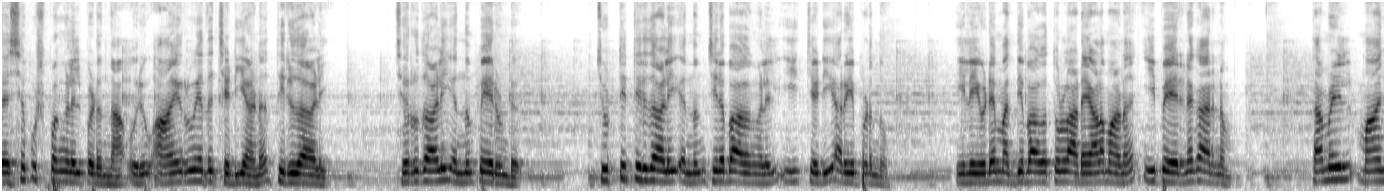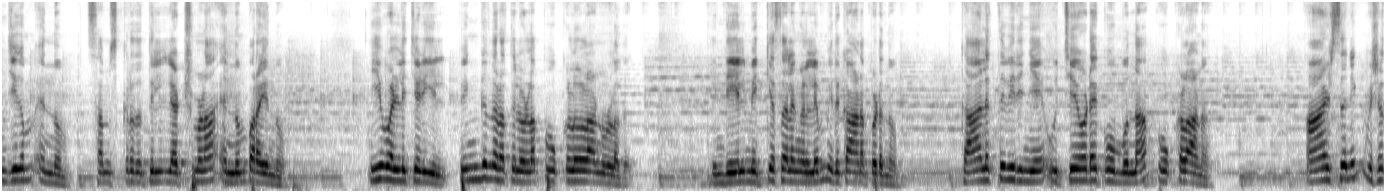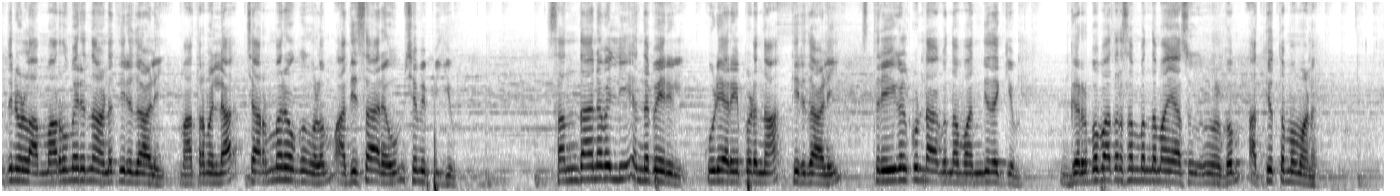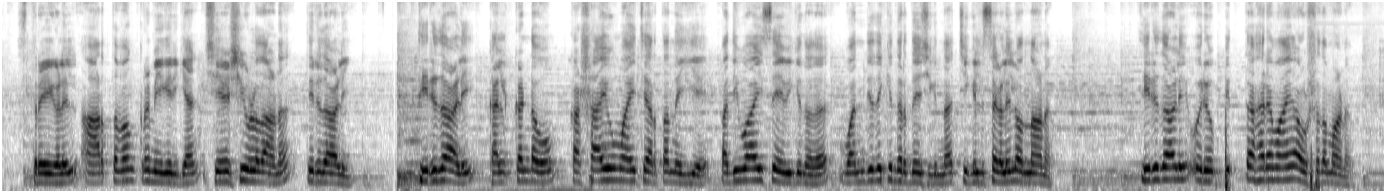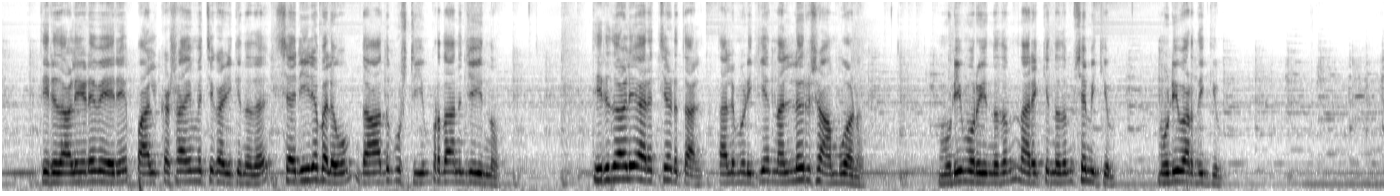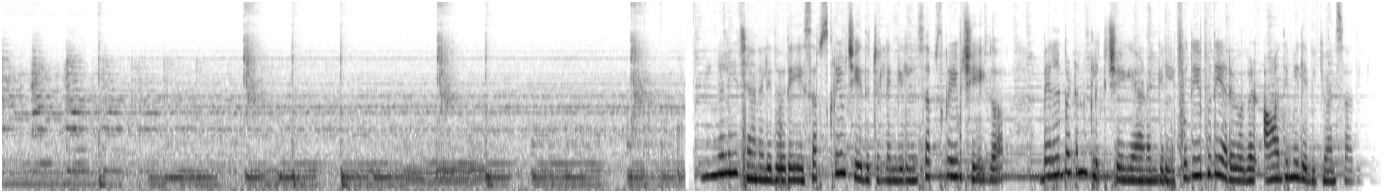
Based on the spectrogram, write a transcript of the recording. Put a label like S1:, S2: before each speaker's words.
S1: ദശപുഷ്പങ്ങളിൽപ്പെടുന്ന ഒരു ആയുർവേദ ചെടിയാണ് തിരുതാളി. ചെറുതാളി എന്നും പേരുണ്ട്. ചുട്ടിത്തിരുതാളി എന്നും ചില ഭാഗങ്ങളിൽ ഈ ചെടി അറിയപ്പെടുന്നു. ഇലയുടെ മധ്യഭാഗത്തുള്ള അടയാളമാണ് ഈ പേരിന് കാരണം. തമിഴിൽ മാഞ്ചികം എന്നും സംസ്കൃതത്തിൽ ലക്ഷ്മണ എന്നും പറയുന്നു. ഈ വള്ളിച്ചെടിയിൽ പിങ്ക് നിറത്തിലുള്ള പൂക്കളുകളാണുള്ളത്. ഇന്ത്യയിൽ മിക്ക സ്ഥലങ്ങളിലും ഇത് കാണപ്പെടുന്നു. കാലത്ത് വിരിഞ്ഞ് ഉച്ചയോടെ കൂമ്പുന്ന പൂക്കളാണ്. ആഴ്സനിക് വിഷത്തിനുള്ള മറുമരുന്നാണ് തിരുതാളി. മാത്രമല്ല ചർമ്മരോഗങ്ങളും അതിസാരവും ശമിപ്പിക്കും. സന്താനവല്ലി എന്ന പേരിൽ കൂടി അറിയപ്പെടുന്ന തിരുതാളി സ്ത്രീകൾക്കുണ്ടാകുന്ന വന്ധ്യതയ്ക്കും ഗർഭപാത്ര സംബന്ധമായ അസുഖങ്ങൾക്കും അത്യുത്തമമാണ്. സ്ത്രീകളിൽ ആർത്തവം ക്രമീകരിക്കാൻ ശേഷിയുള്ളതാണ് തിരുതാളി. തിരുതാളി കൽക്കണ്ടവും കഷായവുമായി ചേർത്ത നെയ്യെ പതിവായി സേവിക്കുന്നത് വന്ധ്യതയ്ക്ക് നിർദ്ദേശിക്കുന്ന ചികിത്സകളിൽ ഒന്നാണ്. തിരുതാളി ഒരു പിത്തഹരമായ ഔഷധമാണ്. തിരുതാളിയുടെ വേര് പാൽ കഷായം വെച്ച് കഴിക്കുന്നത് ശരീരബലവും ധാതുപുഷ്ടിയും പ്രദാനം ചെയ്യുന്നു. തിരുതാളി അരച്ചെടുത്താൽ തലമുടിക്ക് നല്ലൊരു ഷാമ്പുവാണ്. മുടി മുറിയുന്നതും നരയ്ക്കുന്നതും ശമിക്കും. മുടി വർദ്ധിക്കും.
S2: നിങ്ങൾ ഈ ചാനൽ ഇതുവരെ സബ്സ്ക്രൈബ് ചെയ്തിട്ടില്ലെങ്കിൽ സബ്സ്ക്രൈബ് ചെയ്യുക. ബെൽ ബട്ടൺ ക്ലിക്ക് ചെയ്യുകയാണെങ്കിൽ പുതിയ പുതിയ അറിവുകൾ ആദ്യമേ ലഭിക്കുവാൻ സാധിക്കും.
